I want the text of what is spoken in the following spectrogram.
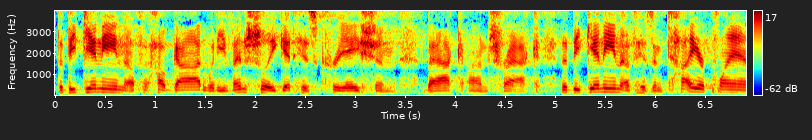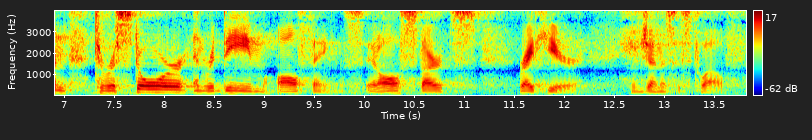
The beginning of how God would eventually get his creation back on track. The beginning of his entire plan to restore and redeem all things. It all starts right here in Genesis 12.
